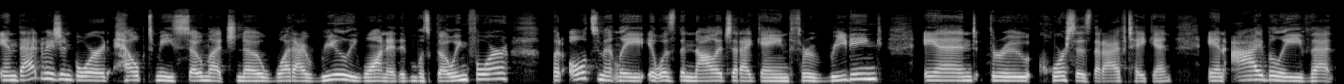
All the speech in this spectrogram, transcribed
And that vision board helped me so much know what I really wanted and was going for. But ultimately, it was the knowledge that I gained through reading and through courses that I've taken. And I believe that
